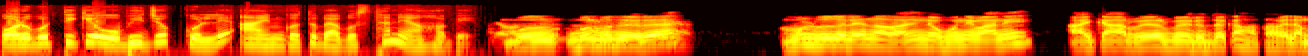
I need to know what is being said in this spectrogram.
পরবর্তী কেউ অভিযোগ করলে আইনগত ব্যবস্থা নেওয়া হবে। বলব মানি মানে আর হতা হইলাম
